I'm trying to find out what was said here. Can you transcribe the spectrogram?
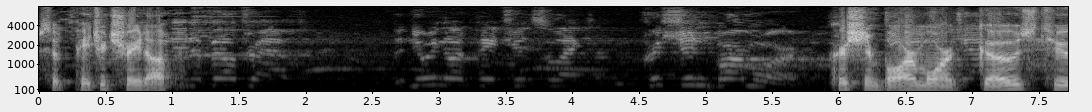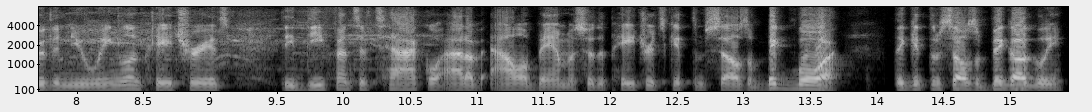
So Patriots trade up. Christian Barmore goes to the New England Patriots, the defensive tackle out of Alabama. So the Patriots get themselves a big boy. They get themselves a big ugly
